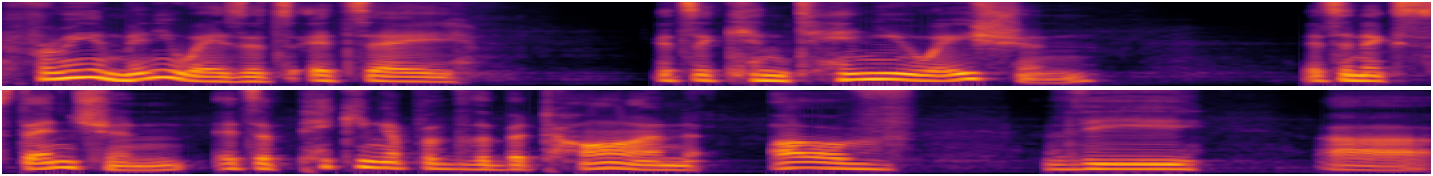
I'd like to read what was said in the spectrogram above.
For me, in many ways, it's it's a it's a continuation. It's an extension. It's a picking up of the baton of the uh,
